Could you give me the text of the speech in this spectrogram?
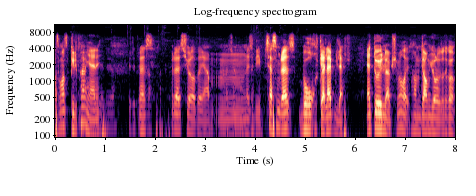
azmaz bir pəm yəni. Geliyor. Biri Biraz Biraz. şey ola bilər yəni. Hmm, necə deyim? Səsim biraz boğuq gələ bilər. Yəni döyülməmişim. Ola hamı devamlı yoruldu. da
